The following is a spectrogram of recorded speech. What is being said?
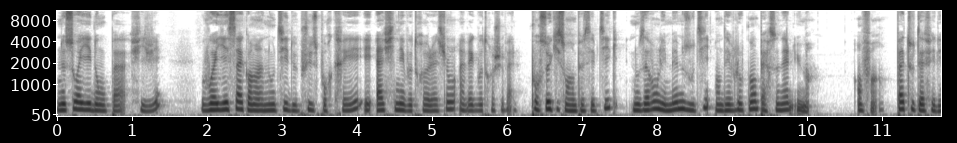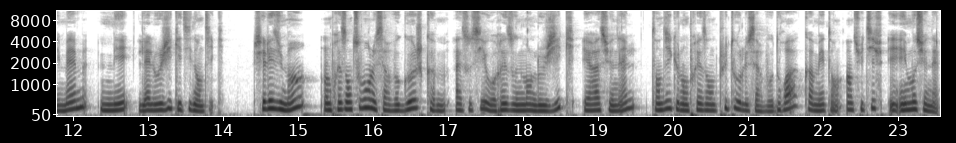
Ne soyez donc pas figé, voyez ça comme un outil de plus pour créer et affiner votre relation avec votre cheval. Pour ceux qui sont un peu sceptiques, nous avons les mêmes outils en développement personnel humain. Enfin, pas tout à fait les mêmes, mais la logique est identique. Chez les humains, on présente souvent le cerveau gauche comme associé au raisonnement logique et rationnel, tandis que l'on présente plutôt le cerveau droit comme étant intuitif et émotionnel.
